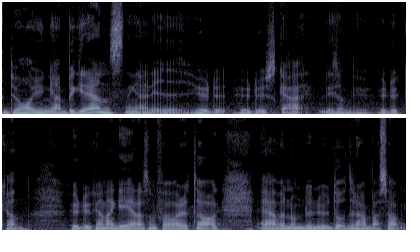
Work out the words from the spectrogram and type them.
du har ju inga begränsningar i hur du, hur du, ska, liksom, hur, du kan, hur du kan agera som företag. Även om du nu då drabbas av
